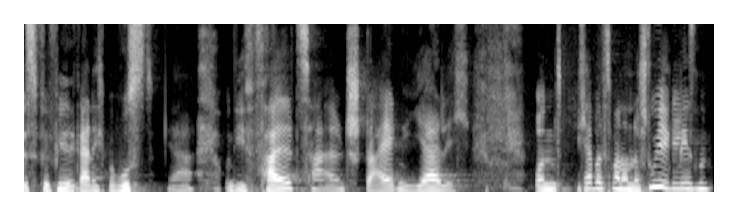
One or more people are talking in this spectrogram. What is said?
ist für viele gar nicht bewusst, ja. Und die Fallzahlen steigen jährlich. Und ich habe jetzt mal noch eine Studie gelesen,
